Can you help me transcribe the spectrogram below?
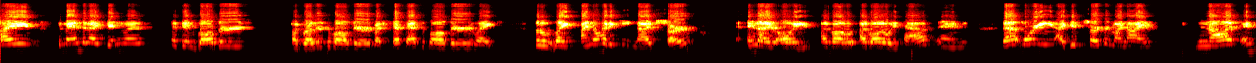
I the man that I've been with had been welders my brother's a welder, my stepdad's a welder, like so like I know how to keep knives sharp and I always I've al- I've always have and that morning I did sharpen my knife not and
